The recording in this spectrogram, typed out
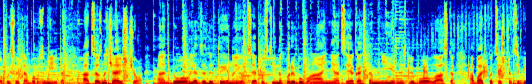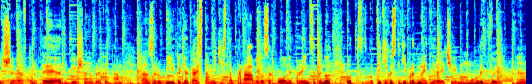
описуєте або розумієте. А це означає, що е, догляд за дитиною, це постійне перебування, це якась там ніжність, любов, ласка. А батько це що? Це більше авторитет, більше, наприклад, там е, заробіток, якась там, якісь там правила, закони, принципи. Ну от, от якихось такі предметні речі могли б ви? А,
